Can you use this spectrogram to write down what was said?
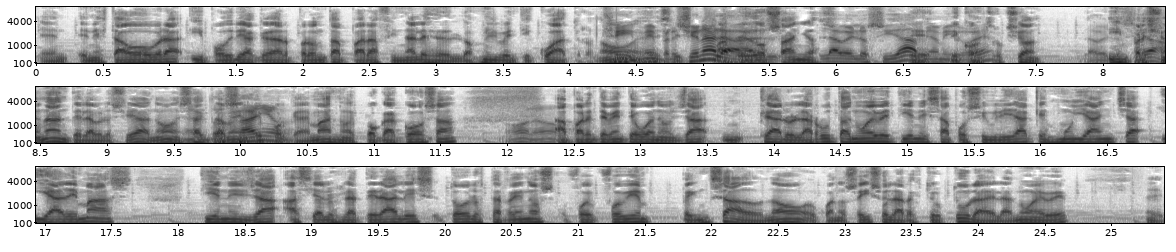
en, en esta obra y podría quedar pronta para finales del 2024, ¿no? Sí, Es me decir, impresiona más la, de dos años la velocidad, de, mi amigo. de ¿eh? construcción. La. Impresionante la velocidad, ¿no? Exactamente, porque además no es poca cosa. No. Aparentemente, bueno, ya, mm, claro, la ruta 9 tiene esa posibilidad que es muy ancha y además tiene ya hacia los laterales todos los terrenos, fue, fue bien pensado, ¿no? Cuando se hizo la reestructura de la 9, eh,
